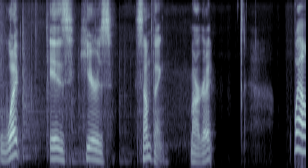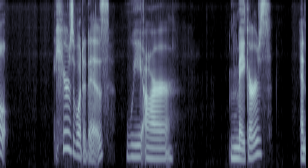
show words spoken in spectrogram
What is here's something, Margaret? Well, here's what it is we are makers and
